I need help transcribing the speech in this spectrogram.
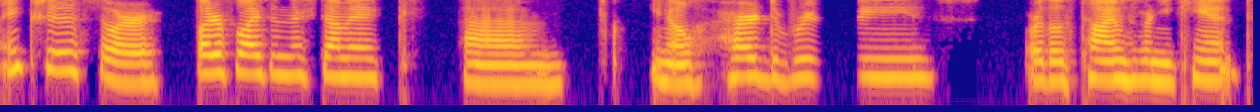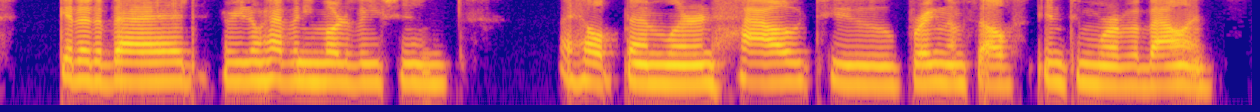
anxious or butterflies in their stomach, um, you know, hard to breathe, or those times when you can't get out of bed or you don't have any motivation. I help them learn how to bring themselves into more of a balance.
